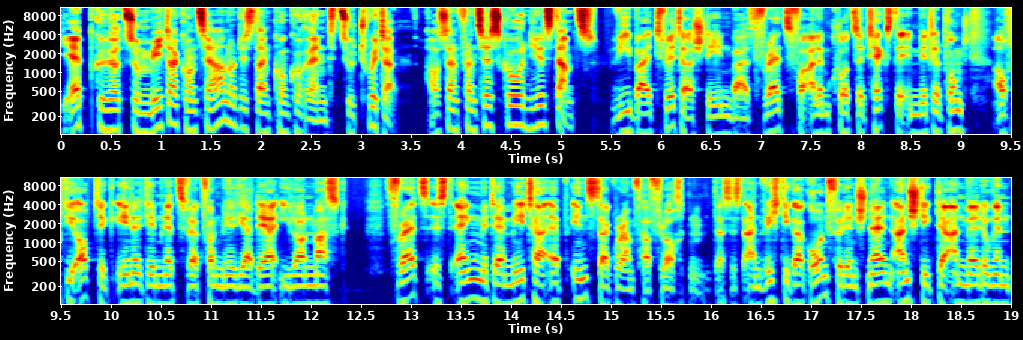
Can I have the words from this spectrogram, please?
Die App gehört zum Meta-Konzern und ist ein Konkurrent zu Twitter. Aus San Francisco Nils Damz. Wie bei Twitter stehen bei Threads vor allem kurze Texte im Mittelpunkt. Auch die Optik ähnelt dem Netzwerk von Milliardär Elon Musk. Threads ist eng mit der Meta-App Instagram verflochten. Das ist ein wichtiger Grund für den schnellen Anstieg der Anmeldungen.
